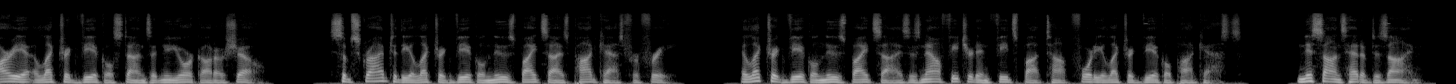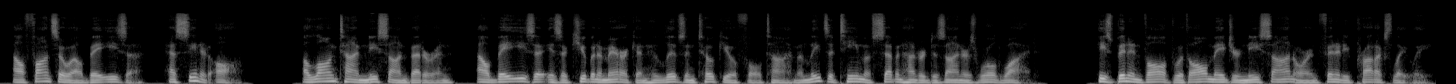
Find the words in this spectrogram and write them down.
Ariya electric vehicle stuns at New York Auto Show. Subscribe to the Electric Vehicle News Bite Size podcast for free. Electric Vehicle News Bite Size is now featured in FeedSpot Top 40 Electric Vehicle Podcasts. Nissan's head of design, Alfonso Albaisa, has seen it all. A longtime Nissan veteran, Albaisa is a Cuban American who lives in Tokyo full time and leads a team of 700 designers worldwide. He's been involved with all major Nissan or Infiniti products lately,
